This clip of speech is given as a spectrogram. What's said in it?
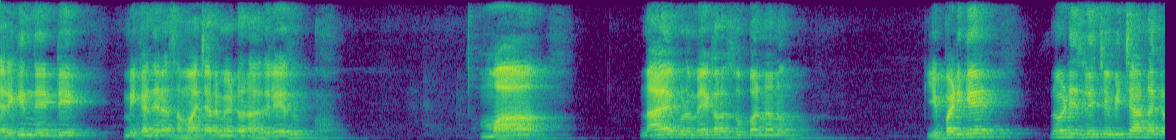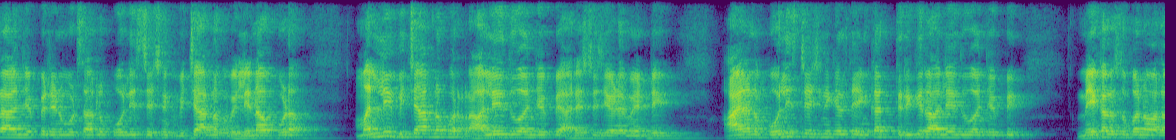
జరిగింది ఏంటి? మీకు అందిన సమాచారం ఏంటో నాకు తెలియదు. మా నాయకుడు మేకల సుబ్బన్నను ఇప్పటికే నోటీసులు ఇచ్చి విచారణకు రా అని చెప్పి రెండు మూడు సార్లు పోలీస్ స్టేషన్కి విచారణకు వెళ్ళినా కూడా మళ్ళీ విచారణకు రాలేదు అని చెప్పి అరెస్ట్ చేయడం ఏంటి? ఆయనను పోలీస్ స్టేషన్కి వెళ్తే ఇంకా తిరిగి రాలేదు అని చెప్పి మేకల సుబ్బన్న వాళ్ళ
